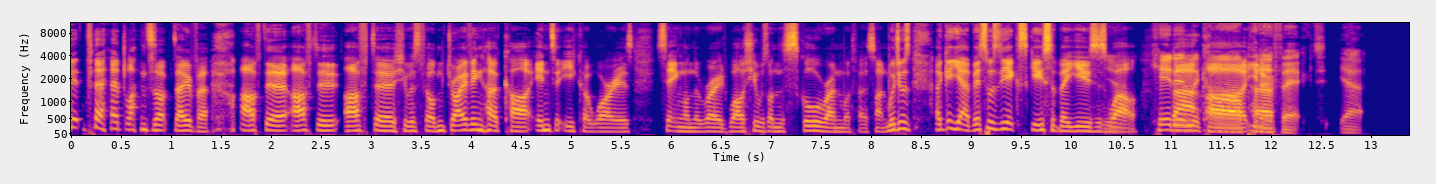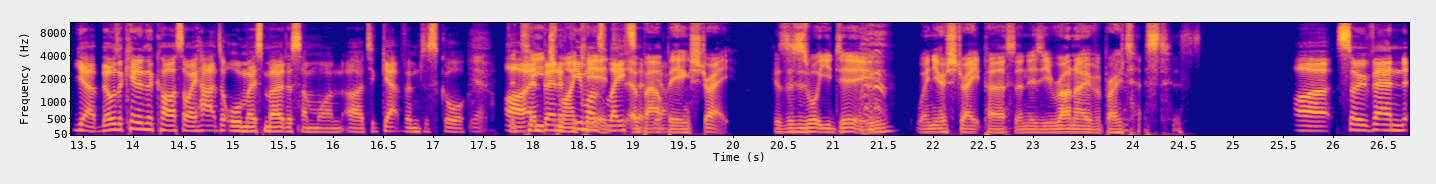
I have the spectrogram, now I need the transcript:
hit the headlines in October after after after she was filmed driving her car into Eco Warriors sitting on the road while she was on the school run with her son. Which was again, yeah, this was the excuse that they used as Yeah. well. Kid that, in the car, uh, you know, perfect. yeah. Yeah, there was a kid in the car, so I had to almost murder someone uh, to get them to school. Yeah. To Uh, and teach then a my few months kids later- about yeah. being straight. Because this is what you do when you're a straight person is you run over protesters. Uh, so then,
